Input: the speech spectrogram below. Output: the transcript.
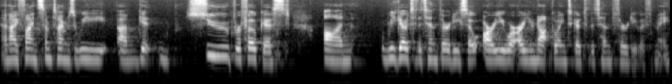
And I find sometimes we um, get super focused on we go to the 1030 so are you or are you not going to go to the 1030 with me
